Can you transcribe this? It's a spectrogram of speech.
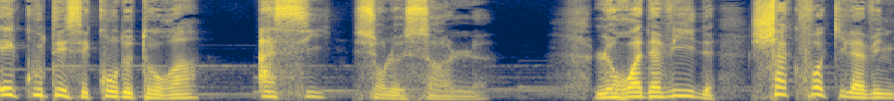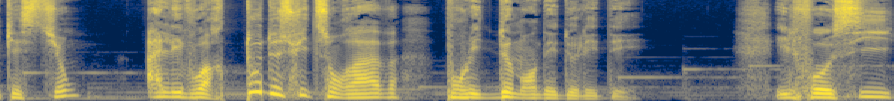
écoutait ses cours de Torah assis sur le sol. Le roi David, chaque fois qu'il avait une question, allait voir tout de suite son rave pour lui demander de l'aider. Il faut aussi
